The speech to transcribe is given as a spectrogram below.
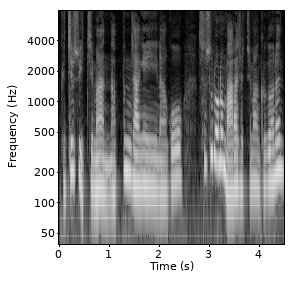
그칠 수 있지만 나쁜 장애인하고 스스로는 말하셨지만 그거는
